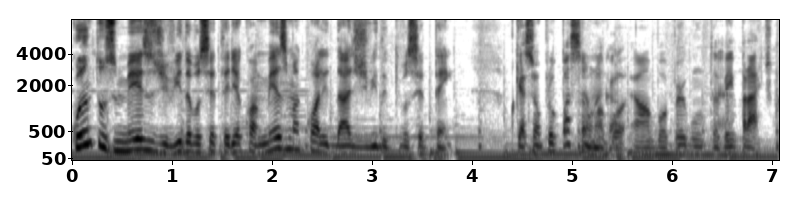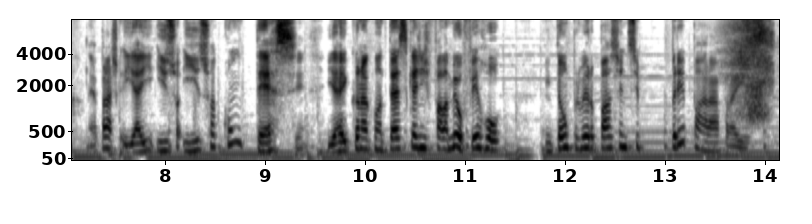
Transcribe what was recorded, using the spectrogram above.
quantos meses de vida você teria com a mesma qualidade de vida que você tem? Porque essa é uma É preocupação, uma, né, cara? boa, é uma boa pergunta, bem prática. É prática. E aí isso, e isso acontece. E aí quando acontece que a gente fala, meu, ferrou. Então o primeiro passo é a gente se preparar para isso.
